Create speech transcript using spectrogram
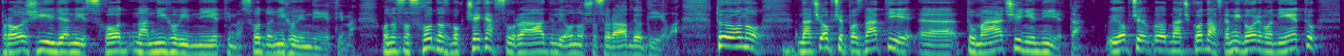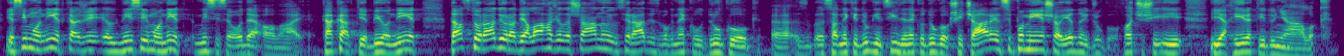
proživljeni shod na njihovim nijetima, shodno njihovim nijetima. Odnosno, shodno zbog čega su radili ono što su radili od dijela. To je ono, znači, opće poznatije e, tumačenje nijeta. I opće, znači, kod nas, kad mi govorimo o nijetu, jesi imao nijet, kaže, ili nisi imao nijet, misli se ovdje, ovaj, kakav ti je bio nijet, da li si to radio radi Allaha Đelešanu ili se radio zbog nekog drugog, e, sa nekim drugim ciljem, nekog drugog šičara, ili si pomiješao jedno i drugo, hoćeš i, i ahiret i dunjalog.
